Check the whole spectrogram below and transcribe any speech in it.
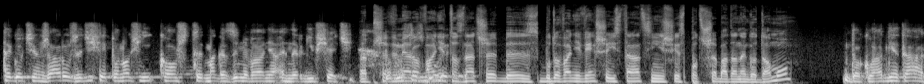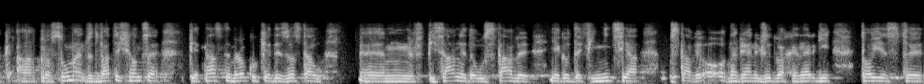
tego ciężaru, że dzisiaj ponosi koszt magazynowania energii w sieci. A przewymiarowanie to znaczy zbudowanie większej instalacji niż jest potrzeba danego domu? Dokładnie tak. A prosument w 2015 roku, kiedy został em, wpisany do ustawy, jego definicja ustawy o odnawialnych źródłach energii, to jest e,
